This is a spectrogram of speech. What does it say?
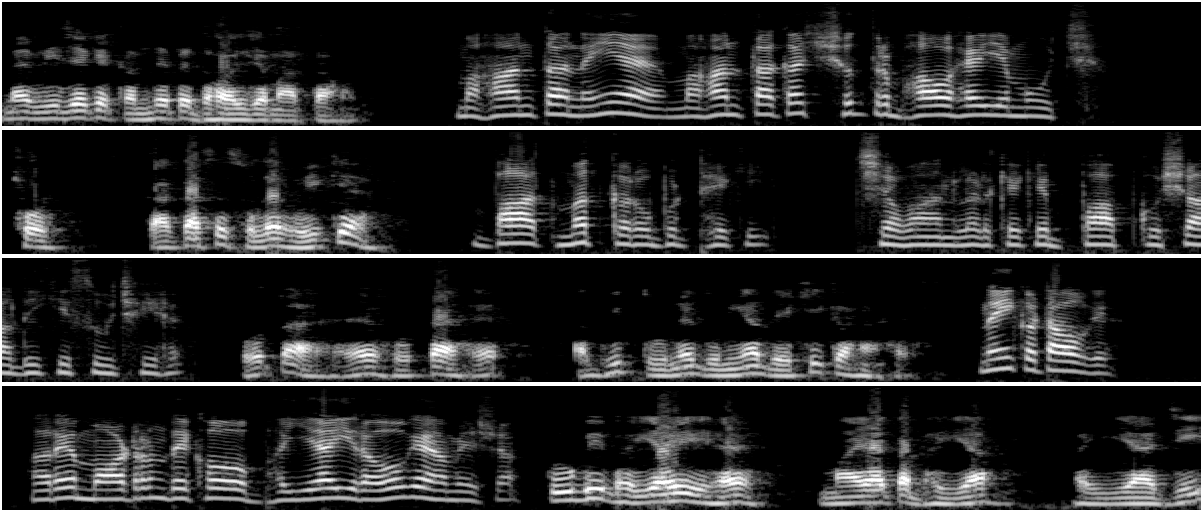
मैं विजय के कंधे पे धौल जमाता हूँ। महानता नहीं है महानता का शुद्र भाव है ये मूछ। छोड़ काका से सुलह हुई क्या? बात मत करो बुढ़े की। जवान लड़के के बाप को शादी की सूझी है। होता है होता है। अभी तूने दुनिया देखी कहाँ है? नहीं कटाओगे। अरे मॉडर्न देखो भैया ही रहोगे हमेशा। तू भी भैया ही है माया का भैया भैया जी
